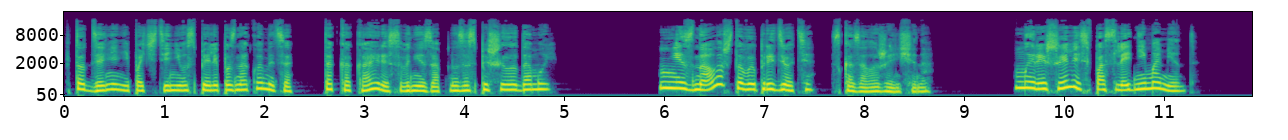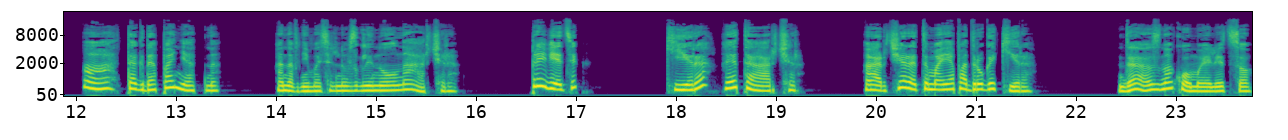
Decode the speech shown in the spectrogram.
В тот день они почти не успели познакомиться, так как Айрис внезапно заспешила домой. «Не знала, что вы придете», — сказала женщина. «Мы решились в последний момент». «А, тогда понятно». Она внимательно взглянула на Арчера. «Приветик!» «Кира — это Арчер. Арчер — это моя подруга Кира». «Да, знакомое лицо.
